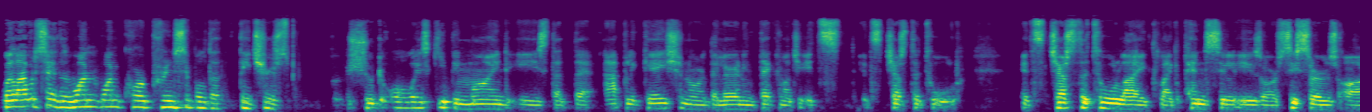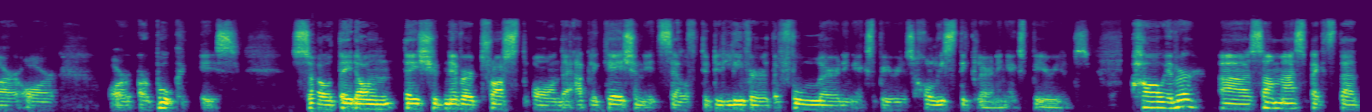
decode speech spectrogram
Well, I would say that one, one core principle that teachers should always keep in mind is that the application or the learning technology it's it's just a tool it's just a tool like like pencil is or scissors are or or, or book is so they don't they should never trust on the application itself to deliver the full learning experience holistic learning experience. However uh, some aspects that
